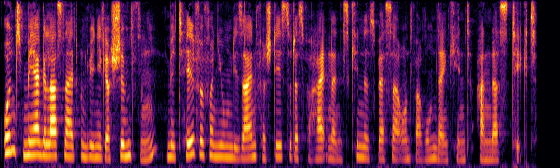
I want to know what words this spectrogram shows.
und mehr Gelassenheit und weniger Schimpfen. Mit Hilfe von Human Design verstehst du das Verhalten deines Kindes besser und warum dein Kind anders tickt.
